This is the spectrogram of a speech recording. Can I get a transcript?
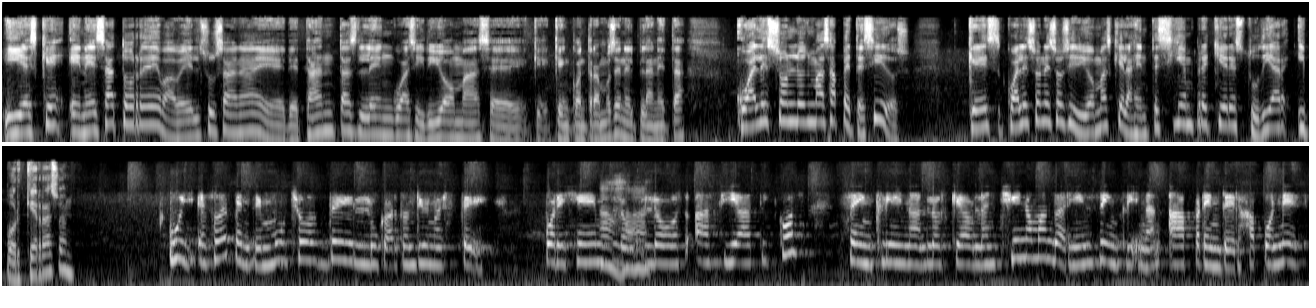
Y es que en esa torre de Babel, Susana, eh, de tantas lenguas, idiomas que, que encontramos en el planeta, ¿cuáles son los más apetecidos? ¿Qué es, ¿Cuáles son esos idiomas que la gente siempre quiere estudiar y por qué razón? Uy, eso depende mucho del lugar donde uno esté. Por ejemplo, Ajá. los asiáticos se inclinan, los que hablan chino mandarín se inclinan a aprender japonés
